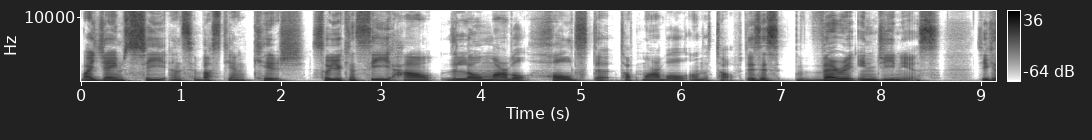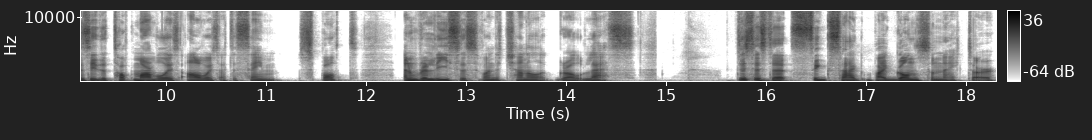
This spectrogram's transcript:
by James C. and Sebastian Kirsch. So you can see how the low marble holds the top marble on the top. This is very ingenious. So you can see the top marble is always at the same spot and releases when the channel grow less. This is the Zigzag by Gonzonator.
